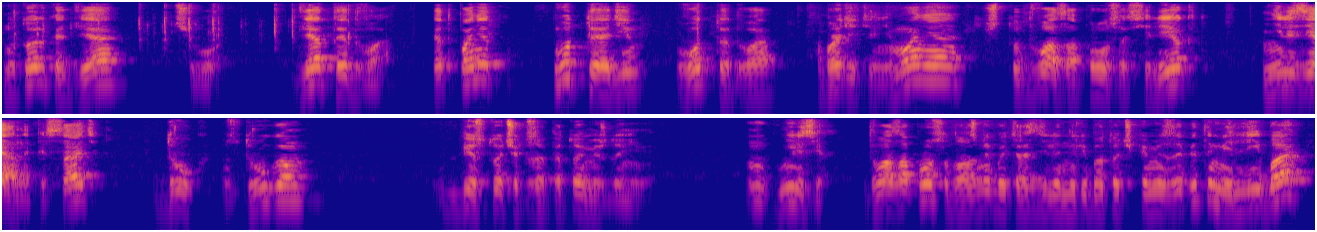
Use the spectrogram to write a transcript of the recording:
но только для чего? Для Т2. Это понятно? Вот Т1, вот Т2. Обратите внимание, что два запроса Select нельзя написать друг с другом без точек запятой между ними. Ну, нельзя. Два запроса должны быть разделены либо точками с запятыми, либо,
